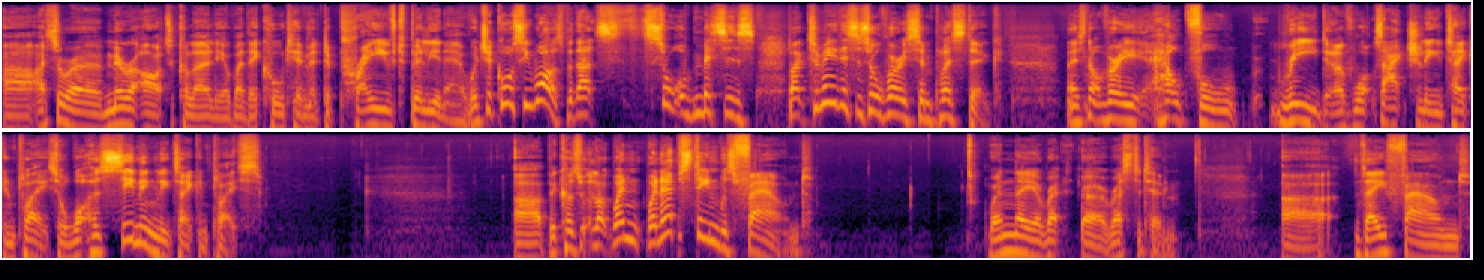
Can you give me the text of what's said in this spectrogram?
Uh, I saw a Mirror article earlier where they called him a depraved billionaire, which of course he was, but that's sort of misses. Like, to me, this is all very simplistic. It's not a very helpful read of what's actually taken place or what has seemingly taken place. Uh, because, like, when, when Epstein was found, when they uh, arrested him, uh, they found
